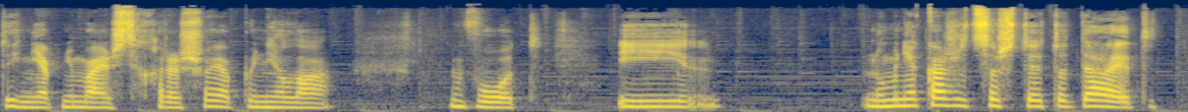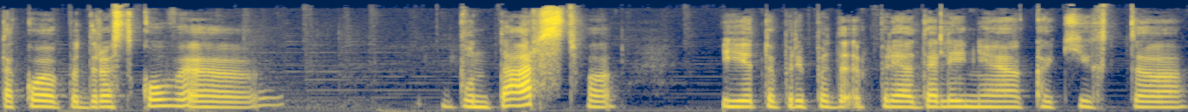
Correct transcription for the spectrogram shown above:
ты не обнимаешься хорошо, я поняла. Вот. И, ну, мне кажется, что это, да, это такое подростковое бунтарство, и это преодоление каких-то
